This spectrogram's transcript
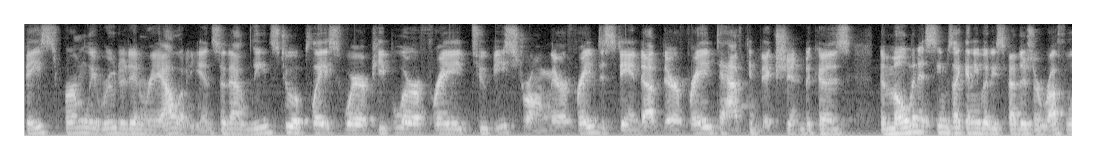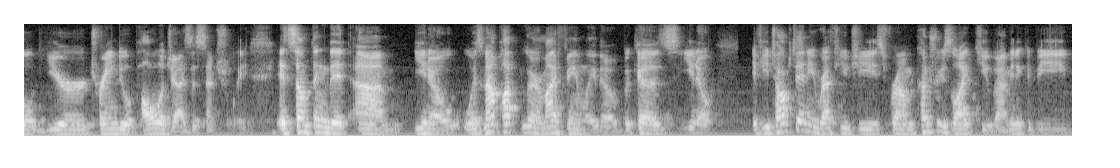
based firmly rooted in reality. And so that leads to a place where people are afraid to be strong. They're afraid to stand up. They're afraid to have conviction because the moment it seems like anybody's feathers are ruffled, you're trained to apologize. Essentially, it's something that um, you know was not popular in my family though, because you know if you talk to any refugees from countries like Cuba, I mean, it could be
